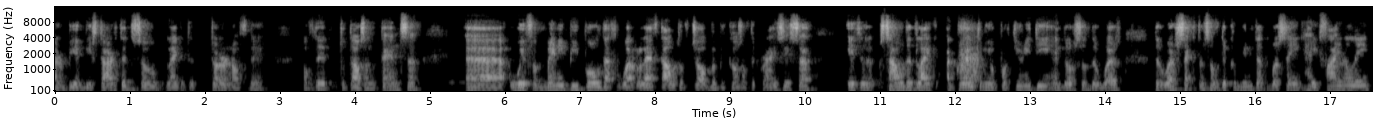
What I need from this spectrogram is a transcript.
Airbnb started, so like the turn of the of the 2010s, uh, with many people that were left out of job because of the crisis, uh, it uh, sounded like a great new opportunity. And also there were, there were sectors of the community that were saying, hey, finally,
